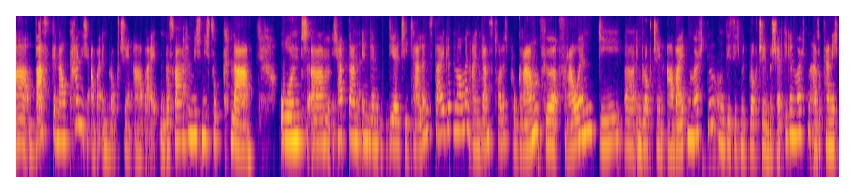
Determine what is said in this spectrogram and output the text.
Äh, was genau kann ich aber in Blockchain arbeiten? Das war für mich nicht so klar. Und ähm, ich habe dann in dem DLT Talents teilgenommen, ein ganz tolles Programm für Frauen, die äh, in Blockchain arbeiten möchten und die sich mit Blockchain beschäftigen möchten. Also kann ich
